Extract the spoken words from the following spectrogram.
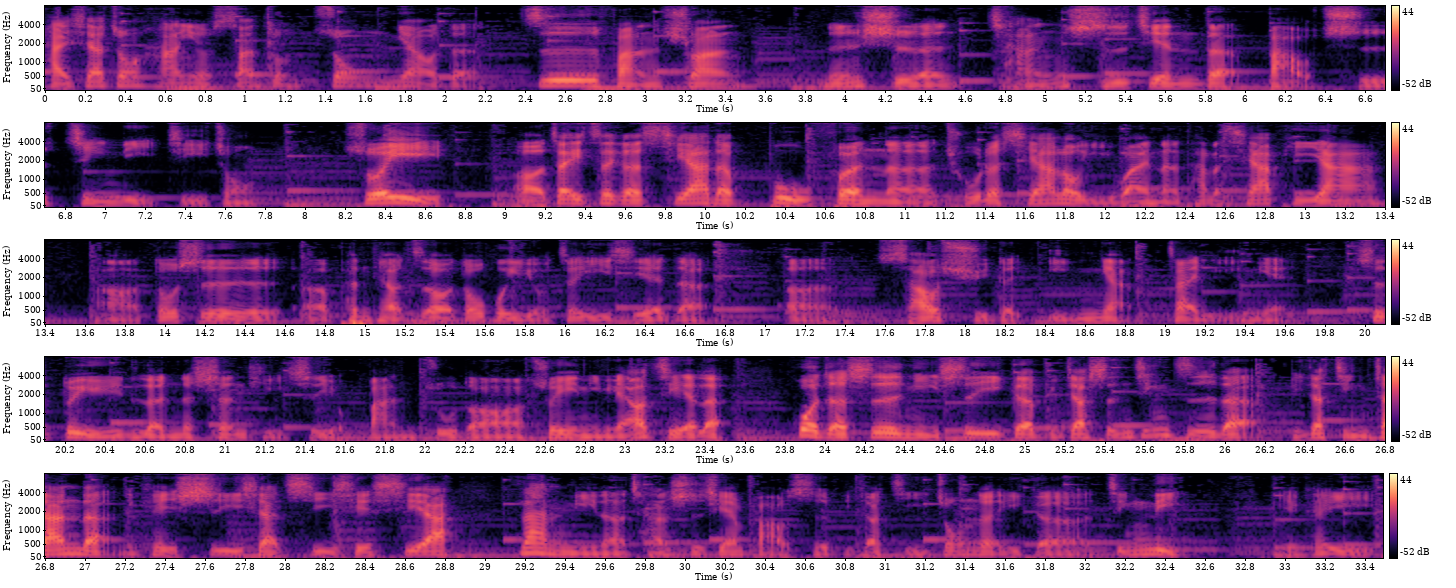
海虾中含有三种重要的脂肪酸，能使人长时间的保持精力集中。所以，呃，在这个虾的部分呢，除了虾肉以外呢，它的虾皮呀，啊，都是呃烹调之后都会有这一些的呃少许的营养在里面，是对于人的身体是有帮助的哦。所以你了解了。或者是你是一个比较神经质的、比较紧张的，你可以试一下吃一些虾，让你呢长时间保持比较集中的一个精力，也可以，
